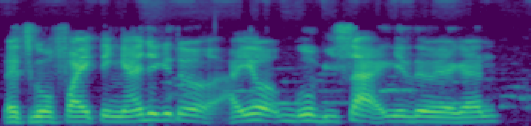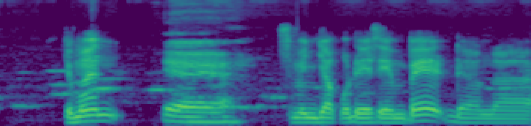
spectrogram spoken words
Let's go fighting aja gitu. Ayo gue bisa gitu ya kan? Cuman ya, ya. semenjak udah SMP udah nggak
